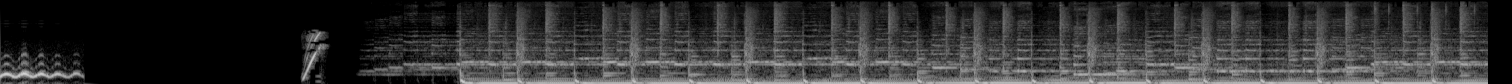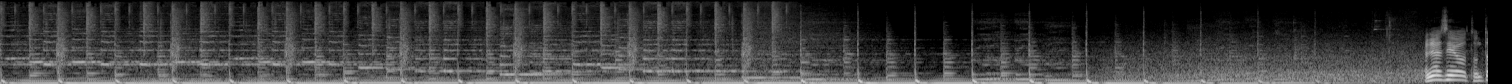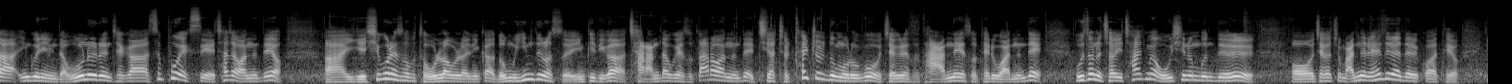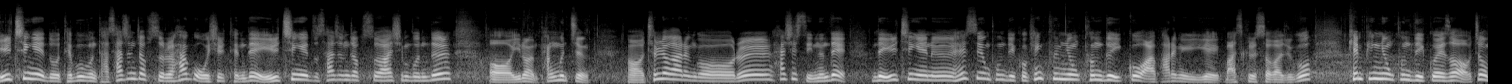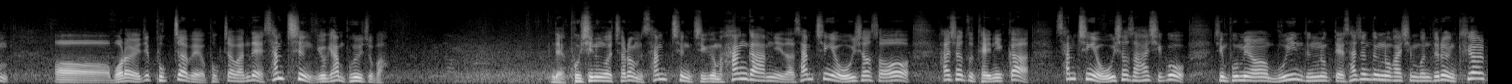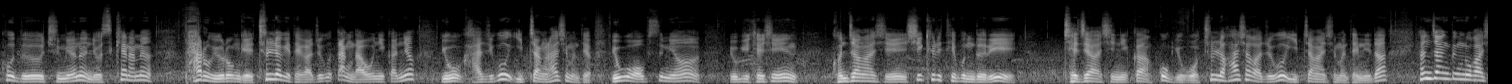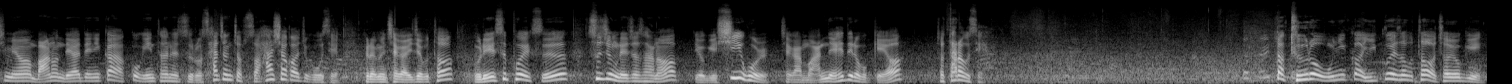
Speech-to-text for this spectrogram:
woo woo woo woo 안녕하세요. 돈따 인군입니다. 오늘은 제가 스포엑스에 찾아왔는데요. 아 이게 시골에서부터 올라오려니까 너무 힘들었어요. 인피디가 잘 안다고 해서 따라왔는데 지하철 탈 줄도 모르고 제가 그래서 다 안내해서 데리고 왔는데 우선은 저희 찾으면 오시는 분들 어 제가 좀 안내를 해드려야 될 것 같아요. 1층에도 대부분 다 사전 접수를 하고 오실 텐데 1층에도 사전 접수하신 분들 어 이런 방문증 어, 출력하는 거를 하실 수 있는데 근데 1층에는 헬스용품도 있고 캠핑용품도 있고 아 발음이 이게 마스크를 써가지고 캠핑용품도 있고 해서 좀 어, 뭐라 해야지? 복잡해요. 복잡한데 3층 여기 한번 보여줘봐. 네 보시는 것처럼 3층 지금 한가합니다. 3층에 오셔서 하셔도 되니까 3층에 오셔서 하시고 지금 보면 무인 등록대 사전 등록하신 분들은 QR코드 주면은 요 스캔하면 바로 요런 게 출력이 돼가지고 딱 나오니까요. 요거 가지고 입장을 하시면 돼요. 요거 없으면 여기 계신 건장하신 시큐리티 분들이 제재하시니까 꼭 요거 출력하셔가지고 입장하시면 됩니다. 현장 등록하시면 만 원 내야 되니까 꼭 인터넷으로 사전 접수 하셔가지고 오세요. 그러면 제가 이제부터 우리 스포엑스 수중 레저 산업 여기 C홀 제가 한번 안내해 드려 볼게요. 저 따라오세요. 딱 들어오니까 입구에서부터 저 여기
